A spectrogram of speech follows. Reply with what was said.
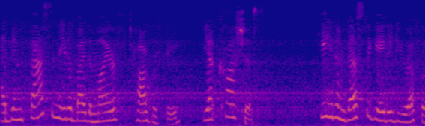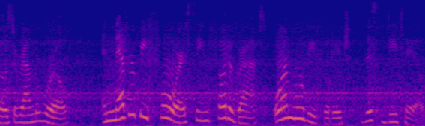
had been fascinated by the Meier photography, yet cautious. He had investigated UFOs around the world and never before seen photographs or movie footage this detailed.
